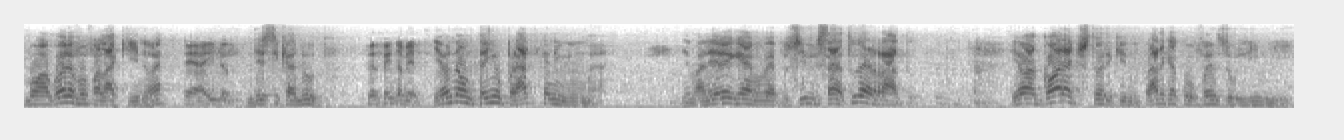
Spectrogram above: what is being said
Bom, agora eu vou falar aqui, não é? É, aí mesmo. Desse canudo. Perfeitamente. Eu não tenho prática nenhuma. De maneira que é, é possível que saia tudo errado. Eu agora que estou aqui no prática com o Vanzolini.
